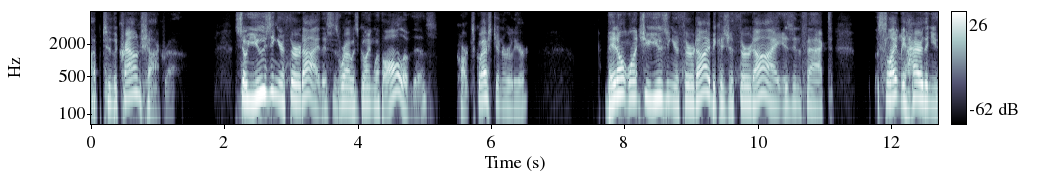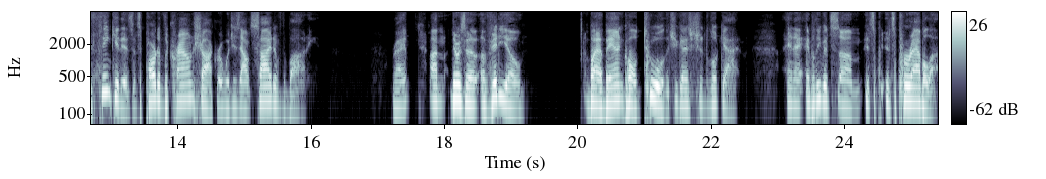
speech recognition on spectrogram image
up to the crown chakra. So using your third eye, this is where I was going with all of this. Cart's question earlier. They don't want you using your third eye because your third eye is in fact slightly higher than you think it is. It's part of the crown chakra, which is outside of the body. Right? Um, there was a, a video by a band called Tool that you guys should look at, and I, I believe it's um it's it's Parabola.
